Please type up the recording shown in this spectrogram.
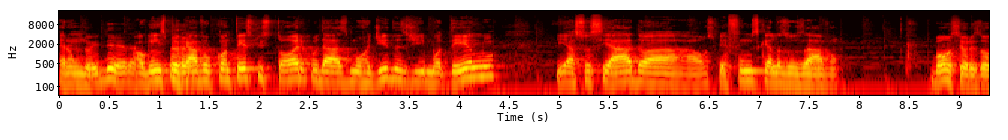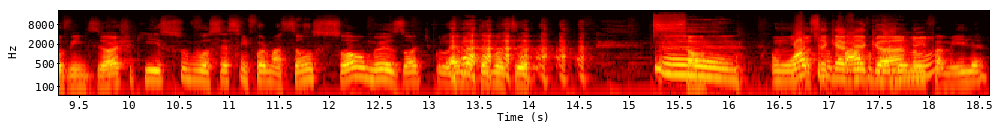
Era um, Doideira. Alguém explicava o contexto histórico das mordidas de modelo e associado a- aos perfumes que elas usavam. Bom, senhores ouvintes, eu acho que isso, você, essa informação, só o meu exótico leva até você. Só. É, Um E ótimo você que é papo pra vegano? em família.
